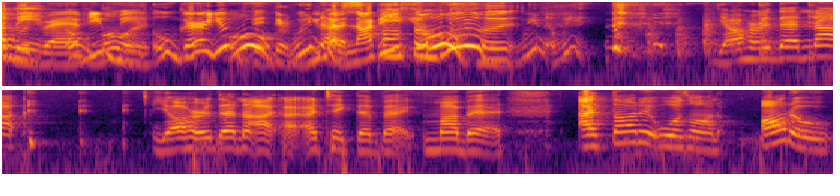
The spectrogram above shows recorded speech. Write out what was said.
I mean, overdraft. oh, you Lord. mean, oh girl, you, Ooh, you we better not knock on speak- some ooh, wood. We, we, y'all heard that knock? Y'all heard that knock? I, I, take that back. My bad. I thought it was on auto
